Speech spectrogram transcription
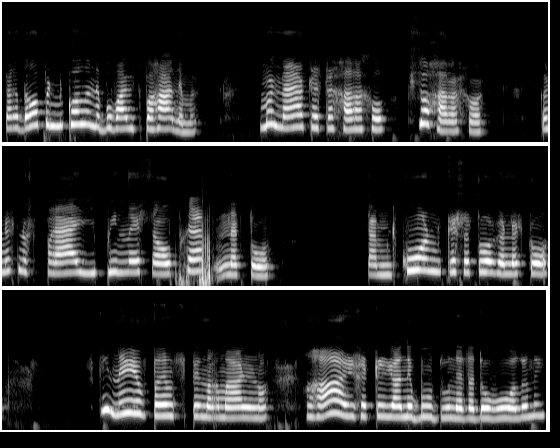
Стардропи ніколи не бувають поганими. Монети це хорошо, все хорошо. Конечно, спреї, піни, це вообще не то. Там іконки це теж не то. Скіни, в принципі, нормально. Гаджети я не буду незадоволений.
